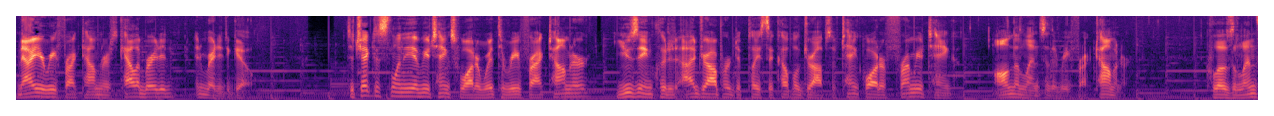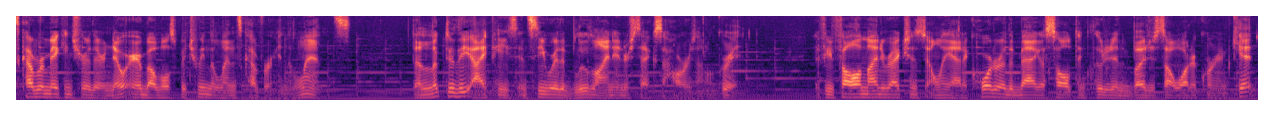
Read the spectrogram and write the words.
Now your refractometer is calibrated and ready to go. To check the salinity of your tank's water with the refractometer, use the included eyedropper to place a couple drops of tank water from your tank on the lens of the refractometer. Close the lens cover, making sure there are no air bubbles between the lens cover and the lens. Then look through the eyepiece and see where the blue line intersects the horizontal grid. If you follow my directions to only add a quarter of the bag of salt included in the budget saltwater aquarium kit,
